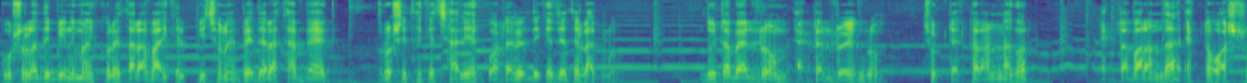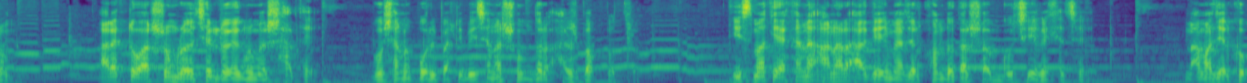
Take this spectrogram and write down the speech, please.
কুশলাদি বিনিময় করে তারা বাইকের পিছনে বেঁধে রাখা ব্যাগ, রশি থেকে ছাড়িয়ে কোয়ার্টারের দিকে যেতে লাগল। দুইটা বেডরুম, একটা ড্রয়িং রুম, ছোট্ট একটা রান্নাঘর, একটা বারান্দা, একটা ওয়াশরুম। আর একটা ওয়াশরুম রয়েছে ড্রয়িং রুমের সাথে, গোছানো পরিপাটি বিছানা, সুন্দর আসবাবপত্র। ইসমাকে এখানে আনার আগেই মেজর খন্দকার সব গুছিয়ে রেখেছে। নামাজের খুব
